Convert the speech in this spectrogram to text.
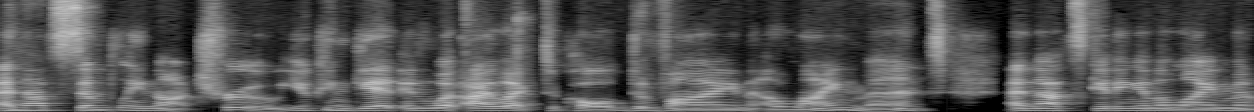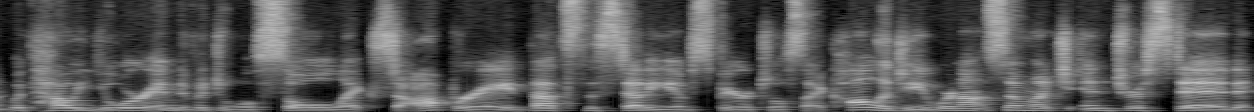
And that's simply not true. You can get in what I like to call divine alignment, and that's getting in alignment with how your individual soul likes to operate. That's the study of spiritual psychology. We're not so much interested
